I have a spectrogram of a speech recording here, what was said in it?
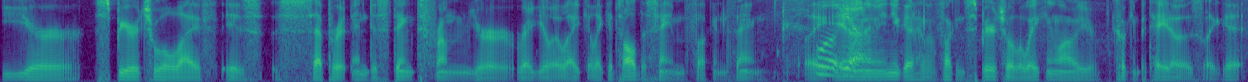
your spiritual life is separate and distinct from your regular like like it's all the same fucking thing. Like Well, you yeah. know what I mean? You gotta have a fucking spiritual awakening while you're cooking potatoes. Like it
